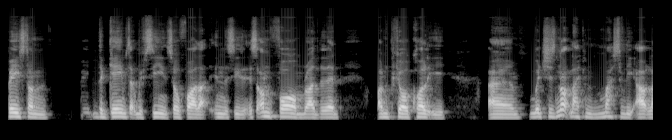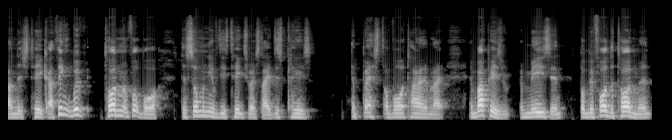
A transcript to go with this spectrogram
based on the games that we've seen so far that in the season. It's on form rather than on pure quality, um, which is not like a massively outlandish take. I think with tournament football, there's so many of these takes where it's like this plays the best of all time. Like Mbappe is amazing, but before the tournament,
